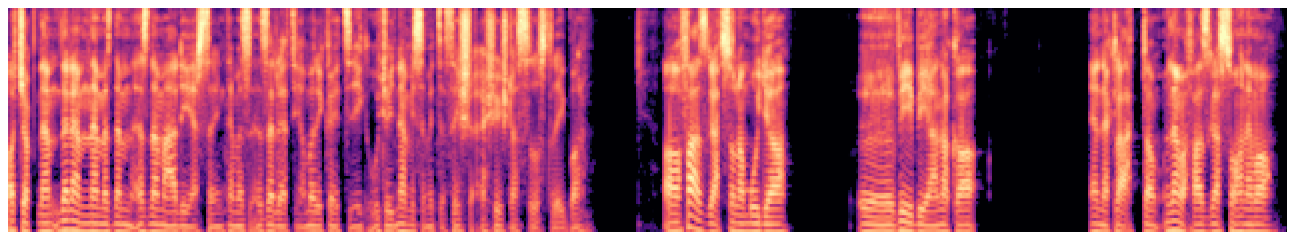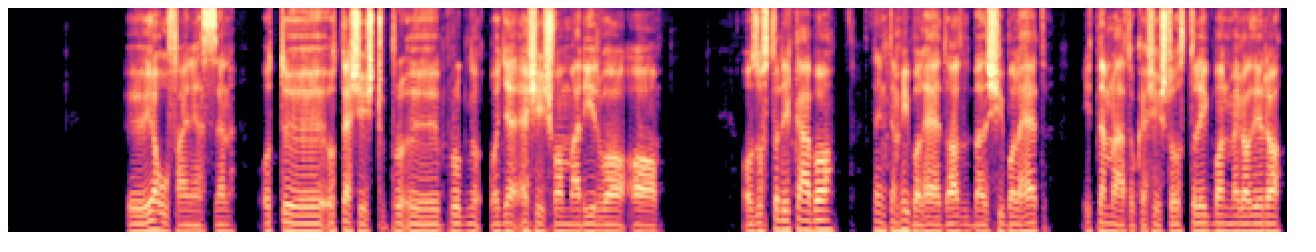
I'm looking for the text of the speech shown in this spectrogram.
Ha csak nem, de nem, nem, ez nem, ez nem ADR szerintem, ez, ez eredeti amerikai cég, úgyhogy nem hiszem, hogy ez esés lesz az osztalékban. A Fastgraphson amúgy a VBA-nak a ennek láttam, nem a Fastgraphs-on, hanem a Yahoo Finance-en, ott, ott esést, progno, vagy esés van már írva a, az osztalékába, szerintem hiba lehet, adatbázis hiba lehet, itt nem látok esést osztalékban, meg azért a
